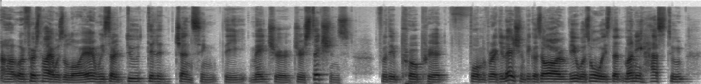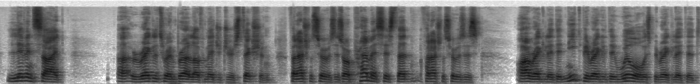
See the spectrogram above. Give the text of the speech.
uh, our first hire was a lawyer, and we started due diligencing the major jurisdictions for the appropriate form of regulation because our view was always that money has to live inside a regulatory umbrella of a major jurisdiction. Financial services, our premise is that financial services are regulated, need to be regulated, will always be regulated,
